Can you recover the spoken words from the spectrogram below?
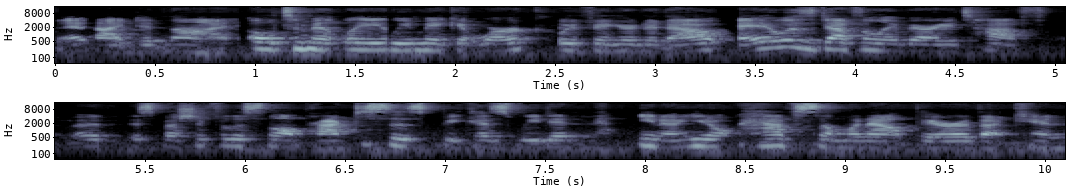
and I did not. Ultimately, we make it work. We figured it out. It was definitely very tough, uh, especially for the small practices because we didn't, you know, you don't have someone out there that can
